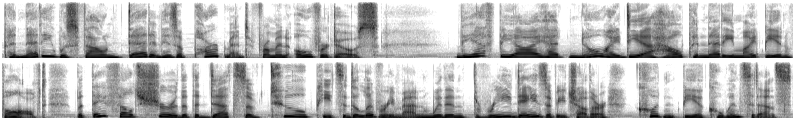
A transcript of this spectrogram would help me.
Pinetti was found dead in his apartment from an overdose. The FBI had no idea how Pinetti might be involved, but they felt sure that the deaths of two pizza delivery men within three days of each other couldn't be a coincidence.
